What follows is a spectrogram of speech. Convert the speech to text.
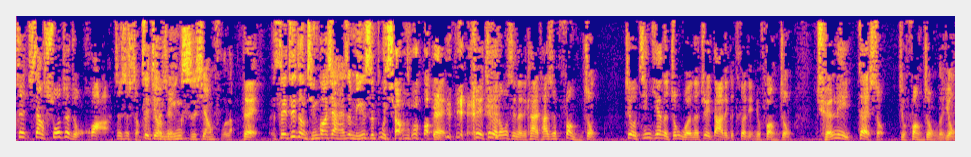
这像说这种话，这是什么？这叫是名实相符了。对所以这种情况下还是名实不相符。对，所以这个东西呢，你看它是放纵。就今天的中国人的最大的一个特点就放纵，权力在手就放纵的用，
